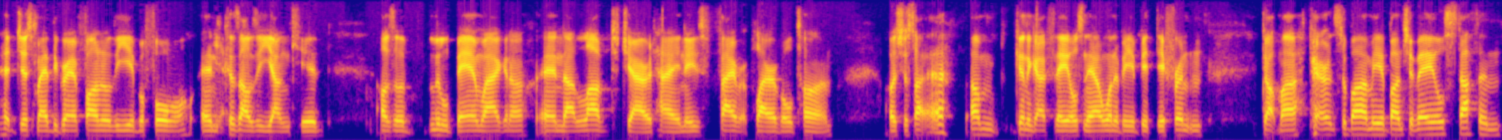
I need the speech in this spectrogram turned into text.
had just made the grand final the year before, and Yeah. because I was a young kid, I was a little bandwagoner, and I loved Jarryd Hayne. He's favorite player of all time. I was just like, eh, I'm gonna go for the Eels now. I want to be a bit different, and got my parents to buy me a bunch of Eels stuff, and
